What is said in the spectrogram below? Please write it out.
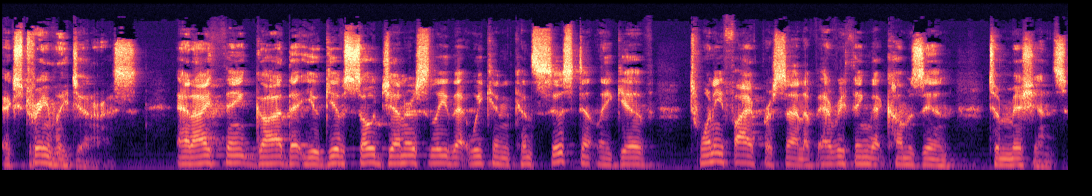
extremely generous. And I thank God that you give so generously that we can consistently give 25% of everything that comes in to missions.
